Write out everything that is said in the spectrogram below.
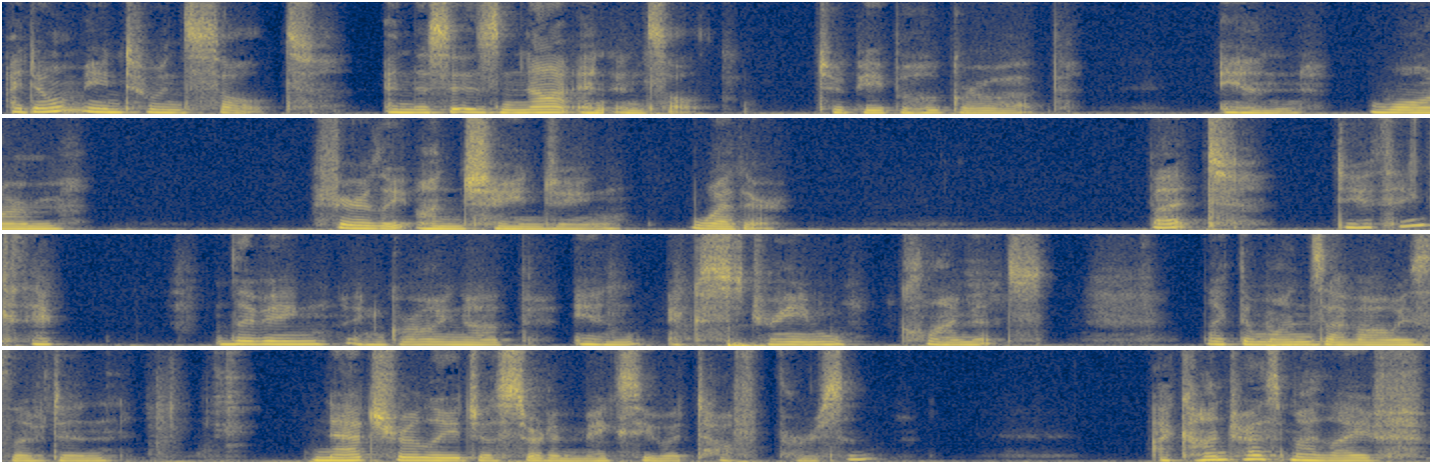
I don't mean to insult, and this is not an insult to people who grow up in warm, fairly unchanging weather. But do you think that living and growing up in extreme climates, like the ones I've always lived in, naturally just sort of makes you a tough person? I contrast my life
